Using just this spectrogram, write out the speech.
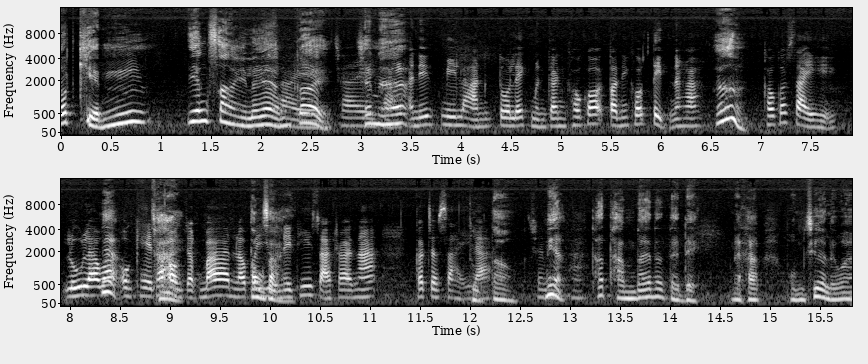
รถเข็น ยังใส่เลยอะคุณก้อยใช่ใช่ไหมค่ะฮะอันนี้มีหลานตัวเล็กเหมือนกันเขาก็ตอนนี้เขาติดนะคะเออเขาก็ใส่รู้แล้วเนี่ว่ายโอเค ถ้าใช่ออกจากบ้านแล้วไปต้องอใส่ยู่ในที่สาธารณะก็จะใส่ถูละกต้องใช่ไหมเนี่ยคะถ้าทำได้ตั้งแต่เด็กนะครับ ผมเชื่อเลยว่า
